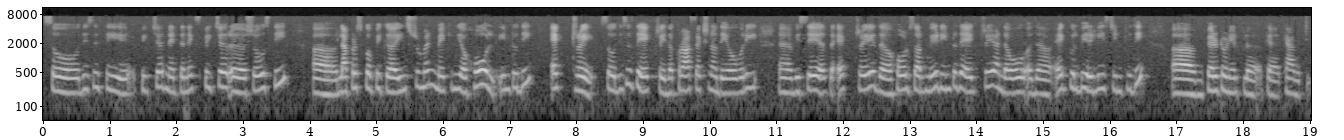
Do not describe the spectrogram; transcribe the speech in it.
So this is the picture. The next picture uh, shows the uh, laparoscopic uh, instrument making a hole into the egg tray. So this is the egg tray the cross section of the ovary uh, we say as the egg tray. The holes are made into the egg tray and the, the egg will be released into the um, peritoneal cavity.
